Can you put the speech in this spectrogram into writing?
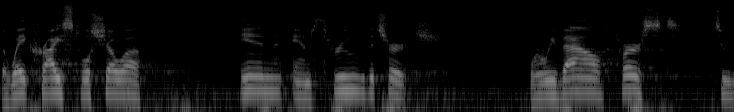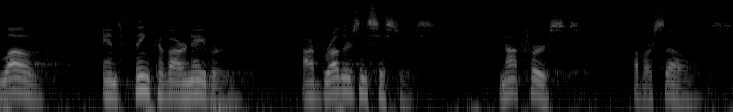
the way Christ will show up in and through the church, where we vow first to love and think of our neighbor our brothers and sisters, not first of ourselves.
